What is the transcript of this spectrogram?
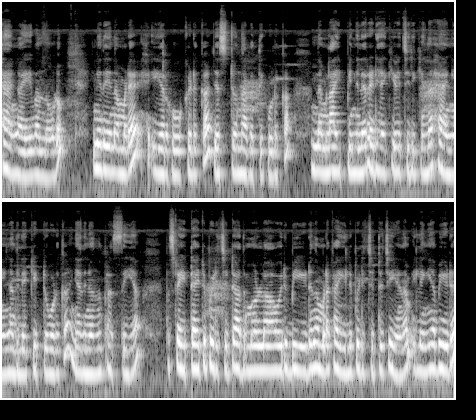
ഹാങ് ആയി വന്നോളും. ഇനി ഇതേ നമ്മുടെ ഇയർ ഹൂക്ക് എടുക്കുക. ജസ്റ്റ് ഒന്ന് അകത്തി കൊടുക്കുക. നമ്മൾ ഐപ്പിന്നിൽ റെഡിയാക്കി വെച്ചിരിക്കുന്ന ഹാങ്ങിങ് അതിലേക്ക് ഇട്ട് കൊടുക്കുക. ഇനി അതിനൊന്ന് പ്രസ് ചെയ്യുക. അപ്പോൾ സ്ട്രെയിറ്റ് ആയിട്ട് പിടിച്ചിട്ട് അതുമുള്ള ആ ഒരു ബീഡ് നമ്മുടെ കയ്യിൽ പിടിച്ചിട്ട് ചെയ്യണം. ഇല്ലെങ്കിൽ ആ ബീഡ്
